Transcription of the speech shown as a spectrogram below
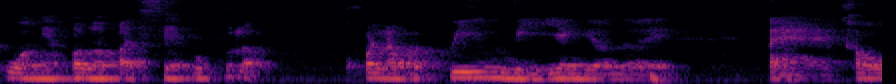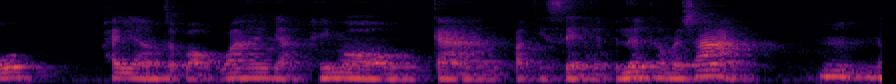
กลัวไงพอโดนปฏิเสธปุ๊บพวกเรา คนเราแบบวิ่งหนีอย่างเดียวเลย แต่เขาพยายามจะบอกว่าอยากให้มองการปฏิเสธเนี่ยเป็นเรื่องธรรมชาติอืมเอ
